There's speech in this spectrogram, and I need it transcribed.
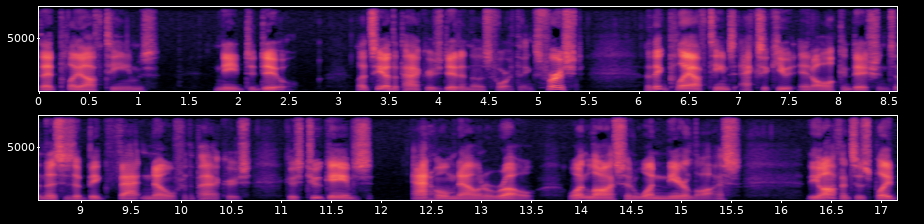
that playoff teams need to do. Let's see how the Packers did in those four things. First, I think playoff teams execute in all conditions, and this is a big fat no for the Packers because two games at home now in a row, one loss and one near loss. The offense has played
